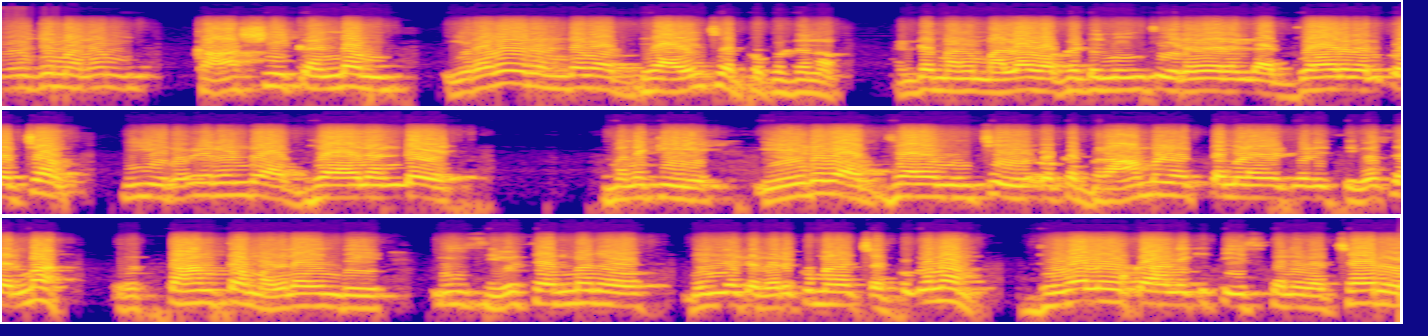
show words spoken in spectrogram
రోజు మనం కాశీఖండం ఇరవై రెండవ అధ్యాయం చెప్పుకుంటున్నాం. అంటే మనం మళ్ళా ఒకటి నుంచి ఇరవై రెండు అధ్యాయాల వరకు వచ్చాం. ఈ ఇరవై రెండు అధ్యాయాలు అంటే మనకి ఏడవ అధ్యాయం నుంచి ఒక బ్రాహ్మణోత్తముడైనటువంటి శివశర్మ వృత్తాంతం మొదలైంది. ఈ శివశర్మను నిన్నటి వరకు మనం చెప్పుకున్నాం. ధ్రువలోకానికి తీసుకొని వచ్చారు.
